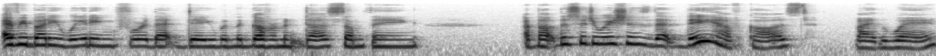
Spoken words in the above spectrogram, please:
everybody waiting for that day when the government does something about the situations that they have caused, by the way,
